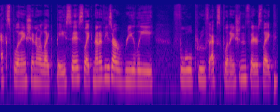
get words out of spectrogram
explanation or like basis. Like none of these are really foolproof explanations. There's like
